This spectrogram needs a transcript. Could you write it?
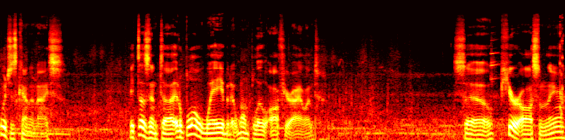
Which is kind of nice. It doesn't, uh, it'll blow away, but it won't blow off your island. So, pure awesome there.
